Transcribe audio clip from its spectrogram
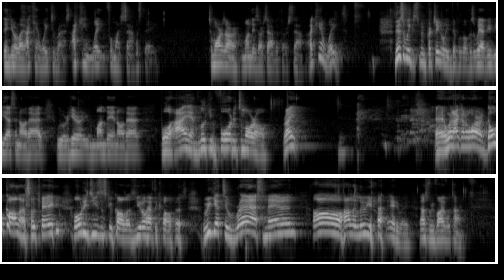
then you're like, I can't wait to rest. I can't wait for my Sabbath day. Tomorrow's our Monday's our Sabbath, our staff. I can't wait. This week's been particularly difficult because we have VBS and all that. We were here even Monday and all that. Boy, I am looking forward to tomorrow, right? and we're not going to work. Don't call us, okay? Only Jesus could call us. You don't have to call us. We get to rest, man. Oh, hallelujah. anyway, that's revival time.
